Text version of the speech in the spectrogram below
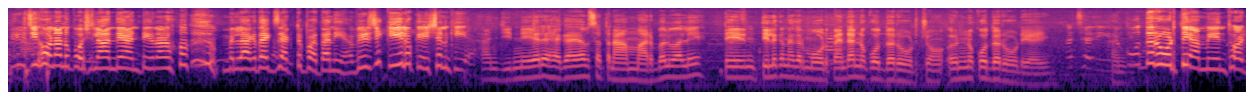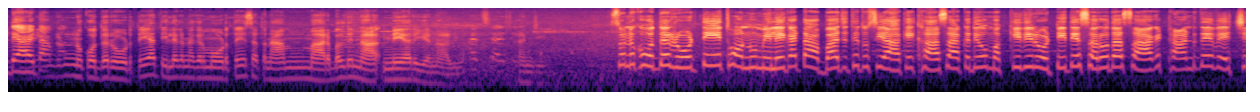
ਵੀਰ ਜੀ ਉਹਨਾਂ ਨੂੰ ਪੁੱਛ ਲਾਂਦੇ ਆਂਟੀ ਉਹਨਾਂ ਨੂੰ। ਮੈਨੂੰ ਲੱਗਦਾ ਐਗਜ਼ੈਕਟ ਪਤਾ ਨਹੀਂ ਆ। ਵੀਰ ਜੀ ਕੀ ਲੋਕੇਸ਼ਨ ਕੀ ਹੈ ਹਾਂਜੀ ਨੇਰ ਹੈਗਾ ਆ ਸਤਨਾਮ ਮਾਰਬਲ ਵਾਲੇ ਤੇ ਤਿਲਕ ਨਗਰ ਮੋੜ ਪੈਂਦਾ ਨਕੋਦਰ ਰੋਡ ਚੋਂ ਅ, ਨਕੋਦਰ ਰੋਡ ਆ ਇਹ। ਅੱਛਾ ਜੀ ਉਧਰ ਰੋਡ ਤੇ ਆ ਮੇਨ ਤੁਹਾਡੇ ਆ ਢਾਬਾ ਨਕੋਦਰ ਰੋਡ ਤੇ ਆ ਤਿਲਕ ਨਗਰ ਮੋੜ ਤੇ ਸਤਨਾਮ ਮਾਰਬਲ ਦੇ ਨੇਰ ਹੀ ਆ ਨਾਲ ਹੀ। ਅੱਛਾ ਜੀ। ਹਾਂਜੀ। ਸੋ ਨਕੋਦਰ ਰੋਡ ਤੇ ਤੁਹਾਨੂੰ ਮਿਲੇਗਾ ਢਾਬਾ, ਜਿੱਥੇ ਤੁਸੀਂ ਆ ਕੇ ਖਾ ਸਕਦੇ ਹੋ। ਮੱਕੀ ਦੀ ਰੋਟੀ ਤੇ ਸਰੋਂ ਦਾ ਸਾਗ ਠੰਡ ਦੇ ਵਿੱਚ।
